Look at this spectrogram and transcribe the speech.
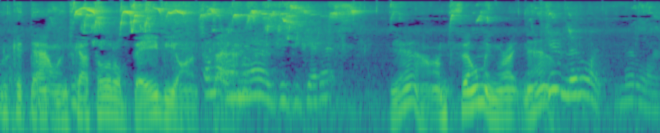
Look at that one. It's got the little baby on its oh, I know. Did you get it? Yeah, I'm filming right now. Do littler, littler.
